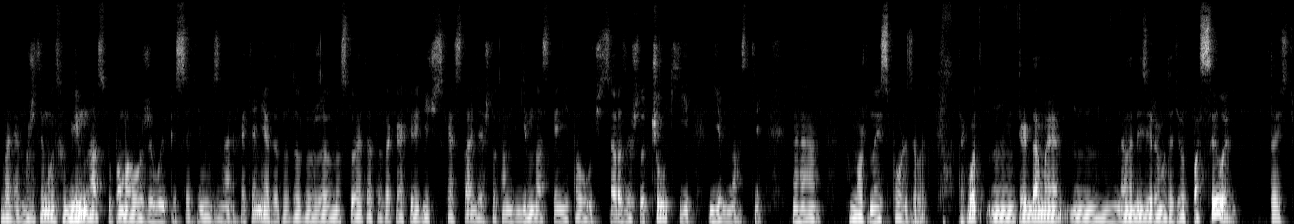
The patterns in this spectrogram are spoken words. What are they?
Блин, может ему гимнастку помоложе выписать, я не знаю. Хотя нет, это, это уже настоит, это такая критическая стадия, что там гимнастка не получится. Разве что чулки гимнастки ага, можно использовать. Так вот, когда мы анализируем вот эти вот посылы, то есть,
